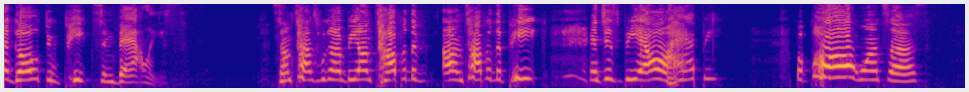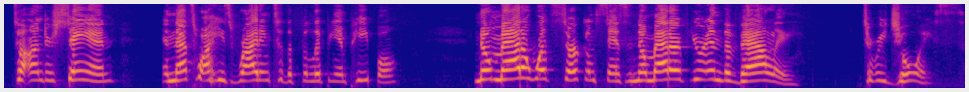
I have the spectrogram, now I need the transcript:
to go through peaks and valleys. Sometimes we're to be on top of the on top of the peak and just be all happy. But Paul wants us to understand and that's why he's writing to the Philippian people. No matter what circumstances, no matter if you're in the valley, to rejoice.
